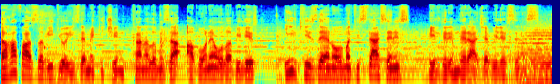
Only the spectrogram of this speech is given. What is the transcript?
Daha fazla video izlemek için kanalımıza abone olabilir, ilk izleyen olmak isterseniz bildirimleri açabilirsiniz.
